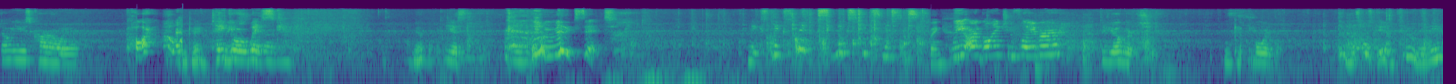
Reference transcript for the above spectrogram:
Don't use car oil. Car. Okay. Take your whisk. Yep. Yes. And mix it. Mix, mix, mix, mix, mix, mix. Wing. We are going to flavor the yogurt Okay. oil. Mm, that smells good. Oh, really?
